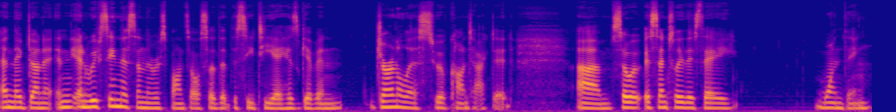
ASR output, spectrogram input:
and they've done it, and, and we've seen this in the response also that the CTA has given journalists who have contacted. Um, so essentially, they say one thing,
